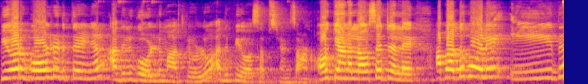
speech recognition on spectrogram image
പ്യുവർ ഗോൾഡ് എടുത്തു കഴിഞ്ഞാൽ അതിൽ ഗോൾഡ് മാത്രമേ ഉള്ളൂ. അത് പ്യുവർ സബ്സ്റ്റൻസ് ആണ്. ഓക്കെ ആണല്ലോ സെറ്റ് അല്ലേ? അപ്പൊ അതുപോലെ ഏത്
